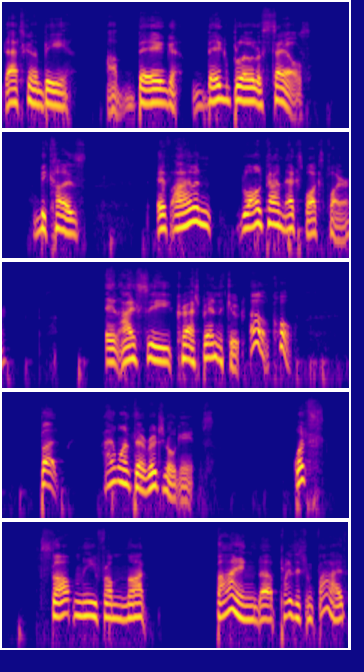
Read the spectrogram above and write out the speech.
That's going to be a big, big blow to sales. Because if I'm a longtime Xbox player and I see Crash Bandicoot, oh, cool. But I want the original games. What's stopping me from not buying the PlayStation 5,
